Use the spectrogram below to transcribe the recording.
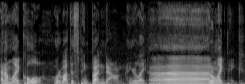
and I'm like, "Cool. What about this pink button down?" And you're like, "Uh, I don't like pink."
